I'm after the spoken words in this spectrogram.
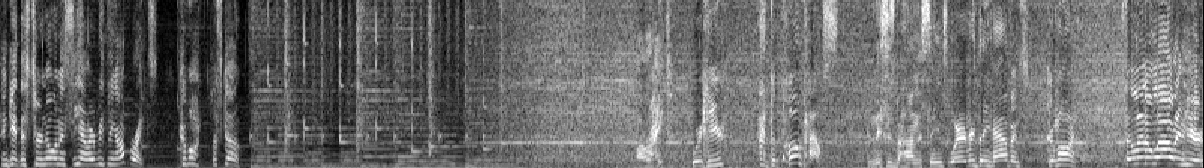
and get this turned on and see how everything operates. Come on, let's go. All right, we're here at the pump house. And this is behind the scenes where everything happens. Come on, it's a little loud in here.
